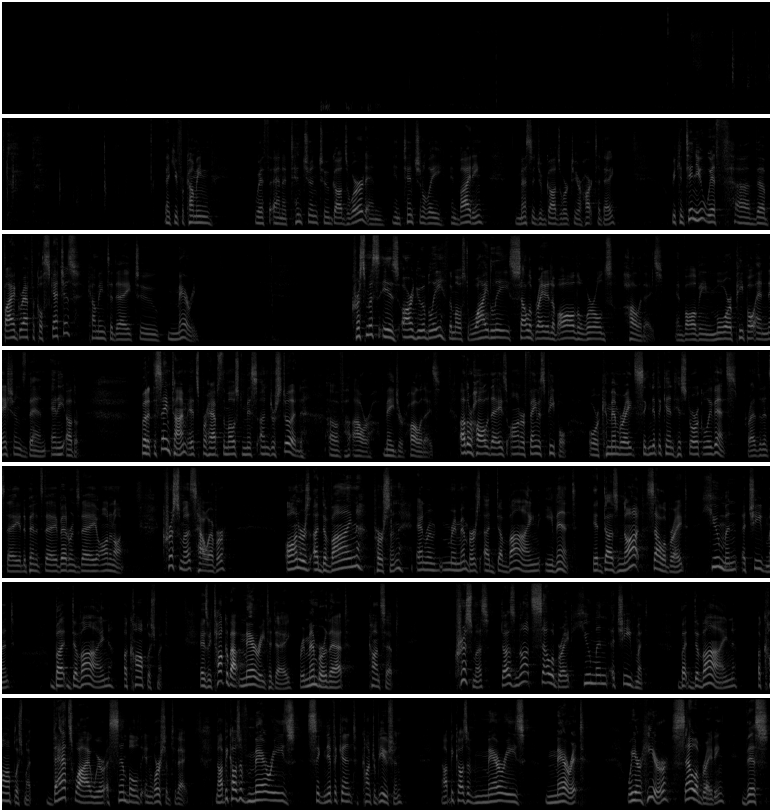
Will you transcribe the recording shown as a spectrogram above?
Thank you for coming with an attention to God's Word and intentionally inviting the message of God's Word to your heart today. We continue with uh, the biographical sketches, coming today to Mary. Christmas is arguably the most widely celebrated of all the world's holidays, involving more people and nations than any other. But at the same time, it's perhaps the most misunderstood of our major holidays. Other holidays honor famous people or commemorate significant historical events President's Day, Independence Day, Veterans Day, on and on. Christmas, however, honors a divine person and re- remembers a divine event. It does not celebrate human achievement but divine accomplishment. As we talk about Mary today, remember that concept. Christmas does not celebrate human achievement, but divine accomplishment. That's why we're assembled in worship today. Not because of Mary's significant contribution, not because of Mary's merit. We are here celebrating this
